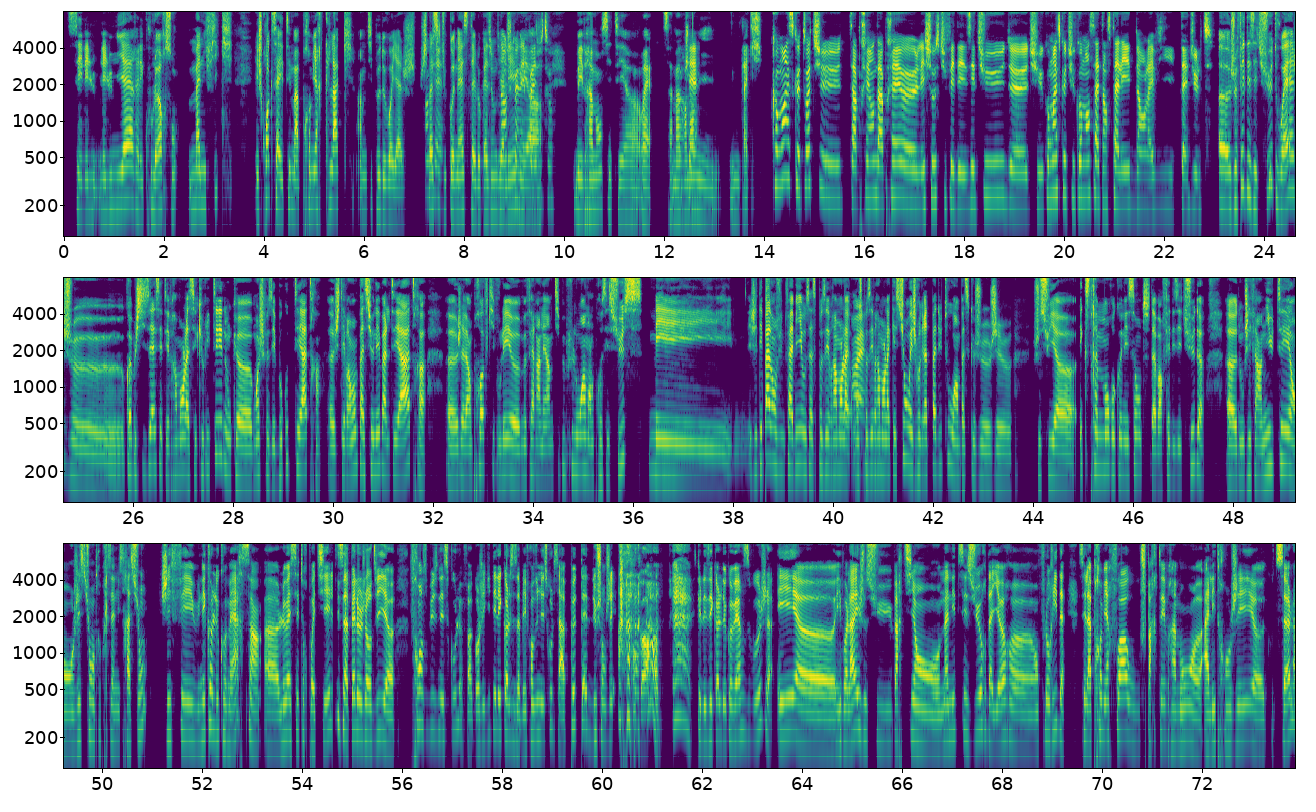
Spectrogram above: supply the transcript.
C'est les, les lumières et les couleurs sont magnifiques. Et je crois que ça a été ma première claque un petit peu de voyage. Je sais pas si tu connais, c'était l'occasion d'y aller, mais pas euh, du tout. mais vraiment c'était euh, ouais, ça m'a vraiment mis une claque. Comment est-ce que toi tu t'appréhendes après euh, les choses? Tu fais des études Tu comment est-ce que tu commences à t'installer dans la vie d'adulte? Euh, Je fais des études, ouais. Je, comme je disais, c'était vraiment la sécurité. Donc moi, je faisais beaucoup de théâtre. J'étais vraiment passionnée par le théâtre. Euh, j'avais un prof qui voulait euh, me faire aller un petit peu plus loin dans le processus, mais j'étais pas dans une famille où ça se posait vraiment la, on se posait vraiment la question et je regrette pas du tout, hein, parce que je, je je suis euh, extrêmement reconnaissante d'avoir fait des études. donc j'ai fait un IUT en gestion entreprise administration j'ai fait une école de commerce, euh, l'ESC Tour Poitiers, qui s'appelle aujourd'hui euh, France Business School. Enfin, quand j'ai quitté l'école, ça s'appelait France Business School. Ça a peut-être dû changer encore, parce que les écoles de commerce bougent. Et, euh, et voilà, et je suis partie en année de césure, d'ailleurs, euh, en Floride. C'est la première fois où je partais vraiment euh, à l'étranger euh, toute seule.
